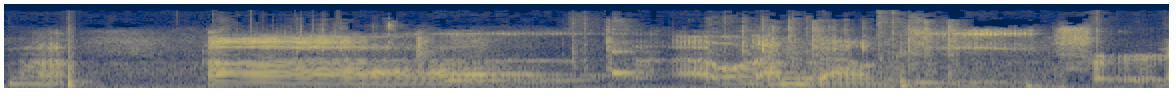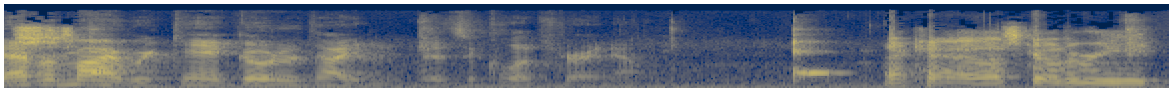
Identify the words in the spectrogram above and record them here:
No. Uh, I want I'm down. First. Never mind, we can't go to Titan. It's eclipsed right now. Okay, let's go to Rend.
